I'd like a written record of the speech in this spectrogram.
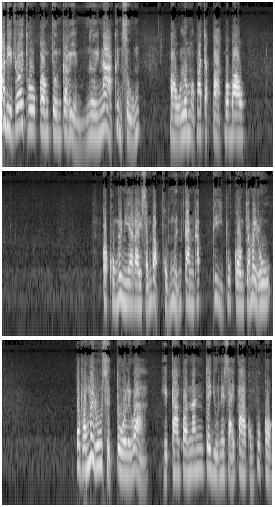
อดีตร้อยโทกองโจรกระเหรี่ยงเงยหน้าขึ้นสูง เป่าลมออกมาจากปากเบาๆ ก็คงไม่มีอะไรสำหรับผมเหมือนกันครับ ที่ผู้กองจะไม่รู้ แต่ผมไม่รู้สึกตัวเลยว่า เหตุการณ์ตอนนั้นจะอยู่ในสายตาของผู้กอง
